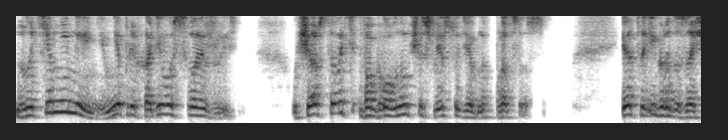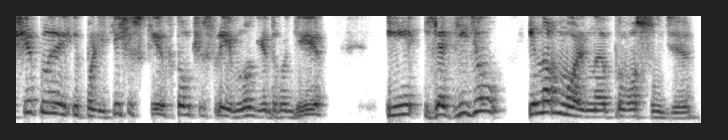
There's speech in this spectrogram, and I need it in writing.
Но, тем не менее, мне приходилось в своей жизни участвовать в огромном числе судебных процессов. Это и градозащитные, и политические, в том числе, и многие другие. И я видел и нормальное правосудие.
